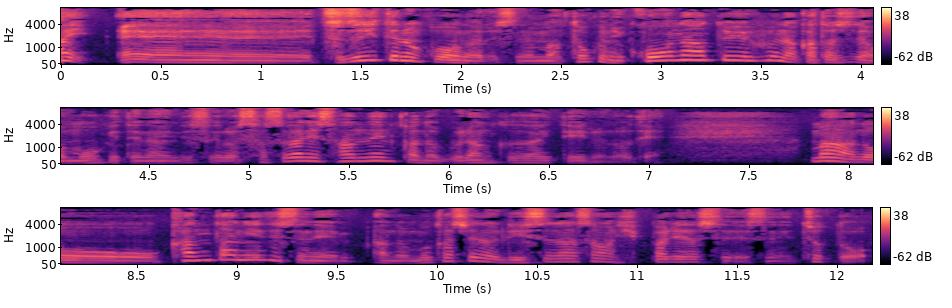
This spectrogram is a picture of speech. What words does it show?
はい、えー、続いてのコーナーですね。まあ、特にコーナーという風な形では設けてないんですけど、さすがに3年間のブランクが空いているので、まあ、あの、簡単にですね、あの、昔のリスナーさんを引っ張り出してですね、ちょっと、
